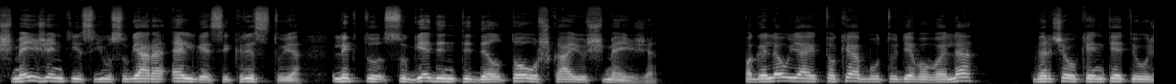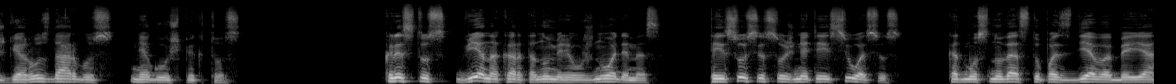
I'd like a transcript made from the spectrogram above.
šmeižiantys jūsų gerą elgesį Kristuje liktų sugėdinti dėl to, už ką jūs šmeižia. Pagaliau, jei tokia būtų Dievo valia, verčiau kentėti už gerus darbus negu už piktus. Kristus vieną kartą numirė už nuodėmės, teisusis už neteisiuosius, kad mus nuvestų pas Dievą beje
